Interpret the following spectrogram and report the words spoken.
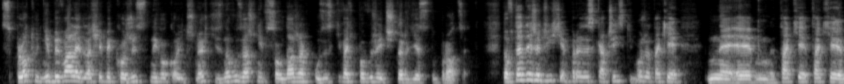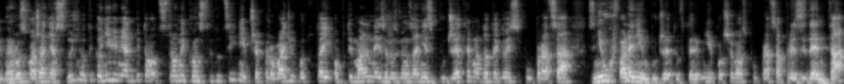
splotu niebywale dla siebie korzystnych okoliczności znowu zacznie w sondażach uzyskiwać powyżej 40% to wtedy rzeczywiście prezes Kaczyński może takie, e, takie, takie rozważania snuć, no tylko nie wiem, jakby to od strony konstytucyjnej przeprowadził, bo tutaj optymalne jest rozwiązanie z budżetem, a do tego jest współpraca z nieuchwaleniem budżetu w terminie, potrzeba współpraca prezydenta,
